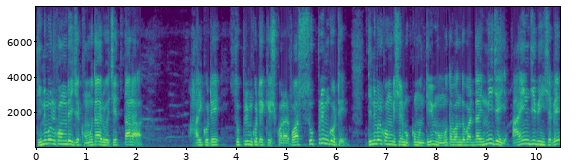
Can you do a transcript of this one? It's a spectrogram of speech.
তৃণমূল কংগ্রেস যে ক্ষমতায় রয়েছে, তারা হাইকোর্টে, সুপ্রিম কোর্টে কেস করার পর সুপ্রিম কোর্টে তৃণমূল কংগ্রেসের মুখ্যমন্ত্রী মমতা বন্দ্যোপাধ্যায় নিজেই আইনজীবী হিসেবে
